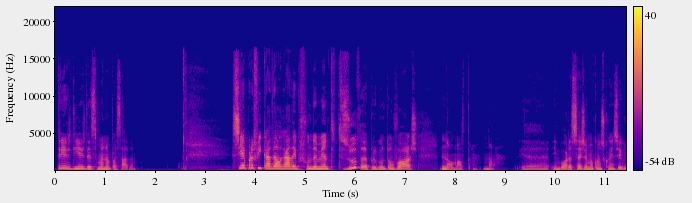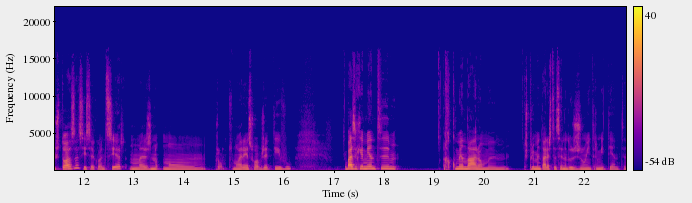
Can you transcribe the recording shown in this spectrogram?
três dias da semana passada. Se é para ficar delgada e profundamente tesuda, perguntam vós. Não, malta, não. Uh, embora seja uma consequência gostosa, se isso acontecer, mas não, pronto, não era esse o objetivo. Basicamente, recomendaram-me experimentar esta cena do jejum intermitente,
